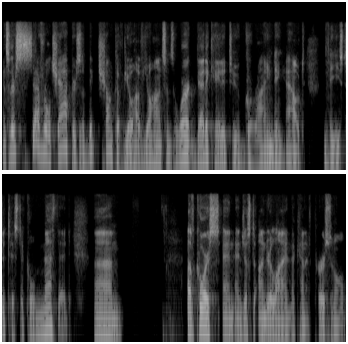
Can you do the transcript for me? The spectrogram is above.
And so there's several chapters, a big chunk of, Johannsen's work dedicated to grinding out the statistical method. Um, of course, and, and just to underline the kind of personal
